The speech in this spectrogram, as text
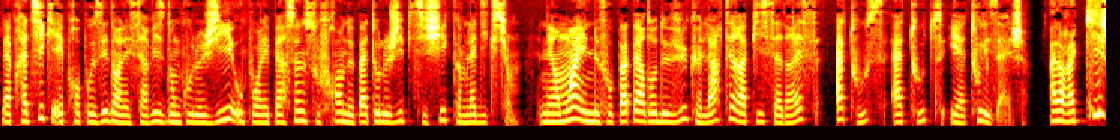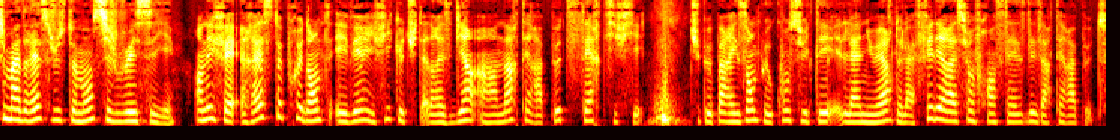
La pratique est proposée dans les services d'oncologie ou pour les personnes souffrant de pathologies psychiques comme l'addiction. Néanmoins, il ne faut pas perdre de vue que l'art-thérapie s'adresse à tous, à toutes et à tous les âges. Alors à qui je m'adresse justement si je veux essayer? En effet, reste prudente et vérifie que tu t'adresses bien à un art thérapeute certifié. Tu peux par exemple consulter l'annuaire de la Fédération française des arts thérapeutes.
